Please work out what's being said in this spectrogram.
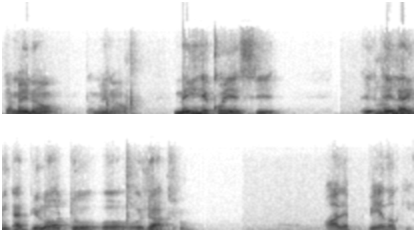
Também não, também não. Nem reconheci. Ele, uhum. ele ainda é piloto, o, o, Jackson? Olha, pelo que.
